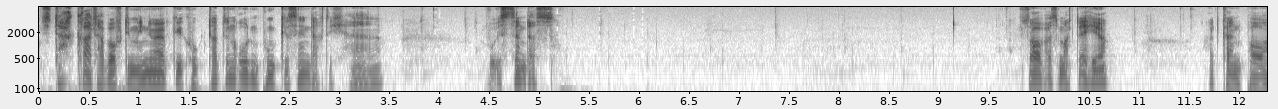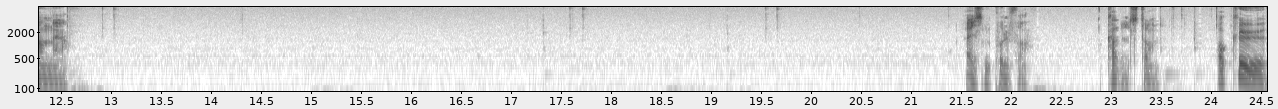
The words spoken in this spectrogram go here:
Ich dachte gerade, habe auf die Minimap geguckt, habe den roten Punkt gesehen, dachte ich, hä? Wo ist denn das? So, was macht der hier? Hat keinen Power mehr. Eisenpulver. Cobblestone. Okay.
